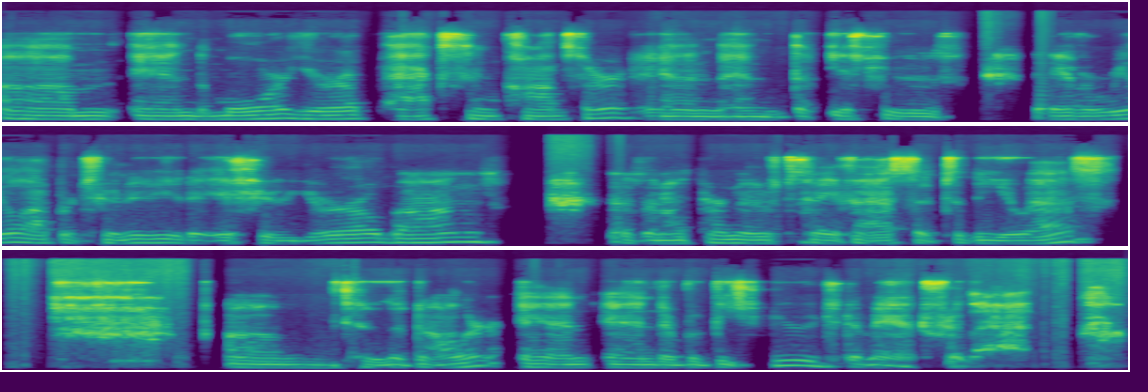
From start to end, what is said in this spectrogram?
Um, and the more Europe acts in concert and and the issues, they have a real opportunity to issue euro bonds as an alternative safe asset to the U.S. Um, to the dollar, and and there would be huge demand for that.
